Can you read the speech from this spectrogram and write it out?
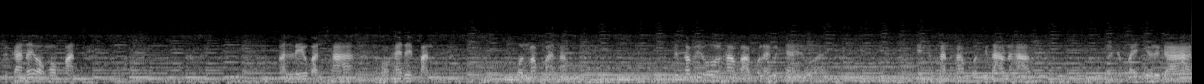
คือการได้ออกมาปั่น ปั่นเร็วปั่นช้าขอให้ได้ปั่น คนมาปั่นครับถ้าชอบวิดีโอนะครับากกดไลค์กดแชร์ด้วยที่สำคัญครับกดติดตามนะครับเราจะไปเที่ยวด้วยกัน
